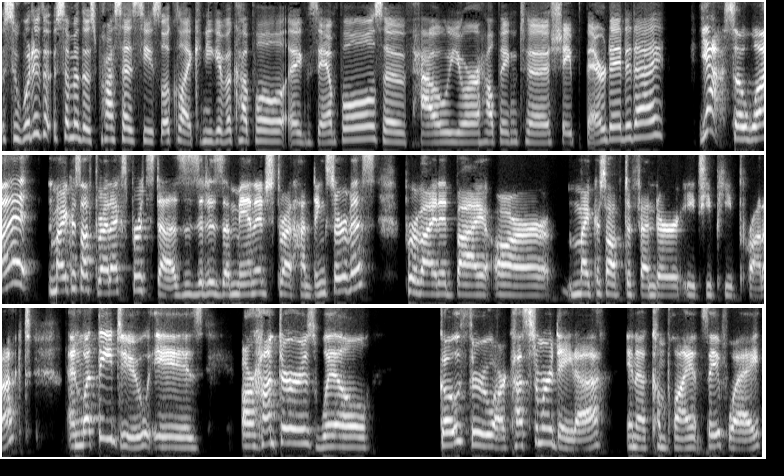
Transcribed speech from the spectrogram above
So, what do the, some of those processes look like? Can you give a couple examples of how you're helping to shape their day to day? Yeah. So, what Microsoft Threat Experts does is it is a managed threat hunting service provided by our Microsoft Defender ATP product. And what they do is our hunters will go through our customer data in a compliant, safe way,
